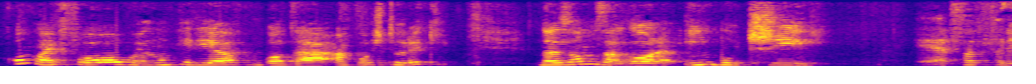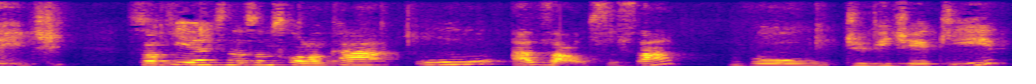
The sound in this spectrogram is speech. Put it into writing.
Como é forro, eu não queria botar a costura aqui. Nós vamos agora embutir essa frente. Só que antes nós vamos colocar o, as alças, tá? Vou dividir aqui.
